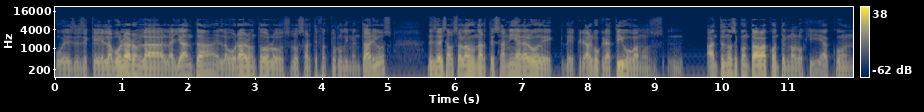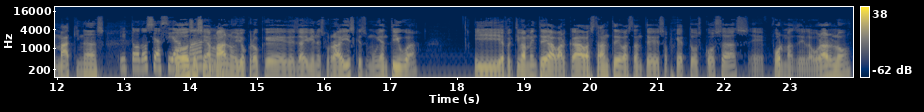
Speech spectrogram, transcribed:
pues desde que elaboraron la, la llanta, elaboraron todos los, los artefactos rudimentarios, desde ahí estamos hablando de una artesanía, de algo de, de crear algo creativo, vamos. Antes no se contaba con tecnología, con máquinas, y todo se hacía todo a se hacía a mano. Yo creo que desde ahí viene su raíz, que es muy antigua. Y efectivamente abarca bastante, bastantes objetos, cosas, eh, formas de elaborarlo.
